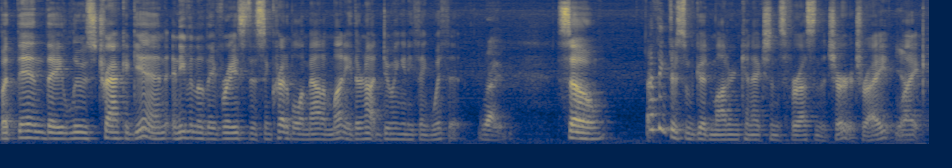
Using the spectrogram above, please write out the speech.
but then they lose track again, and even though they've raised this incredible amount of money, they're not doing anything with it. Right. So I think there's some good modern connections for us in the church, right? Yeah. Like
